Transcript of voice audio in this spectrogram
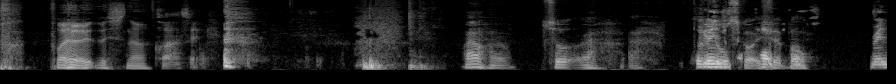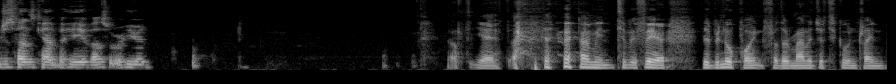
plough out the snow. classic. Wow. uh, So uh, uh, So Good old Rangers Scottish can't- football. Rangers fans can't behave. That's what we're hearing. yeah, I mean to be fair, there'd be no point for their manager to go and try and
